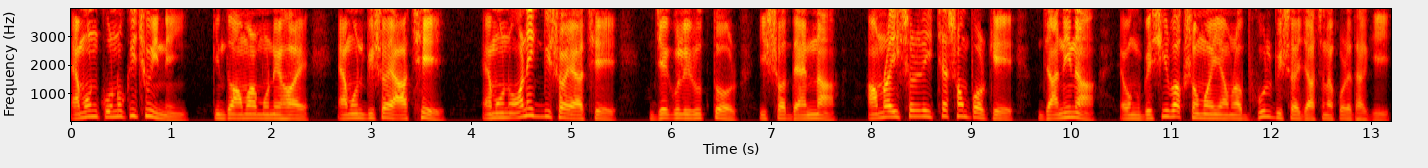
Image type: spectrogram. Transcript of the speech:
এমন কোনো কিছুই নেই, কিন্তু আমার মনে হয় এমন বিষয় আছে, এমন অনেক বিষয় আছে যেগুলির উত্তর ঈশ্বর দেন না। আমরা ঈশ্বরের ইচ্ছা সম্পর্কে জানি না এবং বেশিরভাগ সময়ই আমরা ভুল বিষয় যাচনা করে থাকি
